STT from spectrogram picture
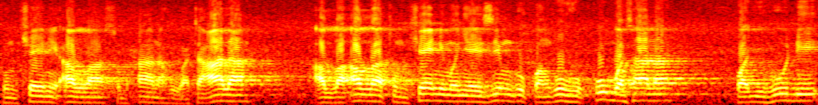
tumcheni Allah subhanahu wa ta'ala. Allah Allah, tumcheni Mwenyezi Mungu kwa nguvu kubwa sana, kwa juhudi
